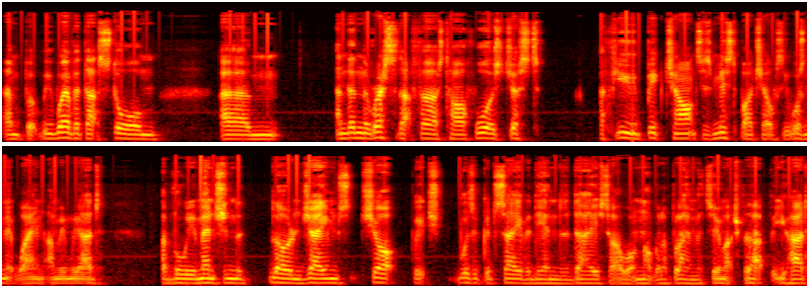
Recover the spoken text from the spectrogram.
um, but we weathered that storm. Um, and then the rest of that first half was just a few big chances missed by Chelsea, wasn't it, Wayne? I mean, we had, I've already mentioned the Lauren James shot, which was a good save at the end of the day, so I'm not going to blame her too much for that. But you had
